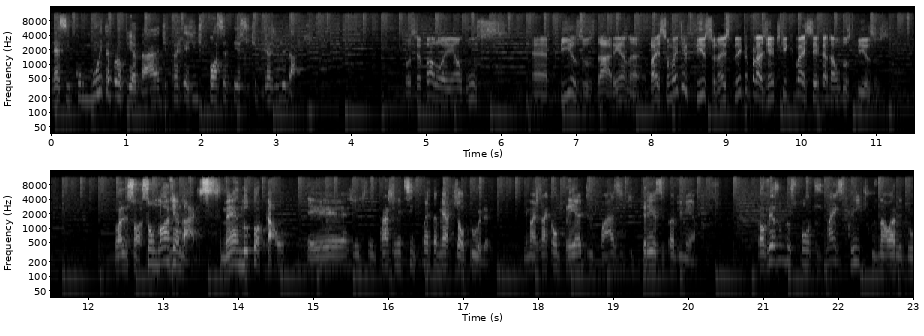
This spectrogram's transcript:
né, assim, com muita propriedade, para que a gente possa ter esse tipo de agilidade. você falou em alguns é, pisos da arena. Vai ser um edifício, né? Explica pra gente o que, que vai ser cada um dos pisos. Olha só, são nove andares, né? No total. É, a gente tem praticamente 50 metros de altura. Imaginar que é um prédio quase de 13 pavimentos. Talvez um dos pontos mais críticos na hora do,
